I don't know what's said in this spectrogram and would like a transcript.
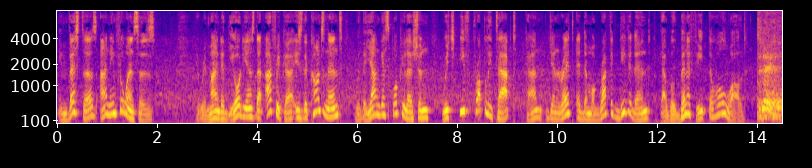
investors, and influencers. He reminded the audience that Africa is the continent with the youngest population, which, if properly tapped, can generate a demographic dividend that will benefit the whole world. Today,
